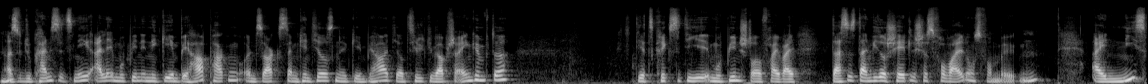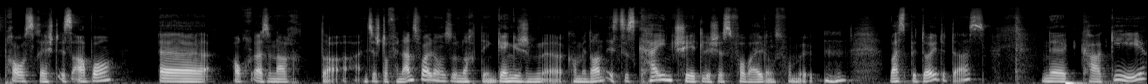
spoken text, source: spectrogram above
Mhm. Also du kannst jetzt nicht alle Immobilien in eine GmbH packen und sagst deinem Kind, hier ist eine GmbH, die erzielt gewerbliche Einkünfte. Jetzt kriegst du die Immobiliensteuer frei, weil das ist dann wieder schädliches Verwaltungsvermögen. Mhm. Ein Niesbrauchsrecht ist aber äh, auch, also nach der Ansicht der Finanzverwaltung, so nach den gängigen äh, Kommentaren, ist es kein schädliches Verwaltungsvermögen. Mhm. Was bedeutet das? Eine KG,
